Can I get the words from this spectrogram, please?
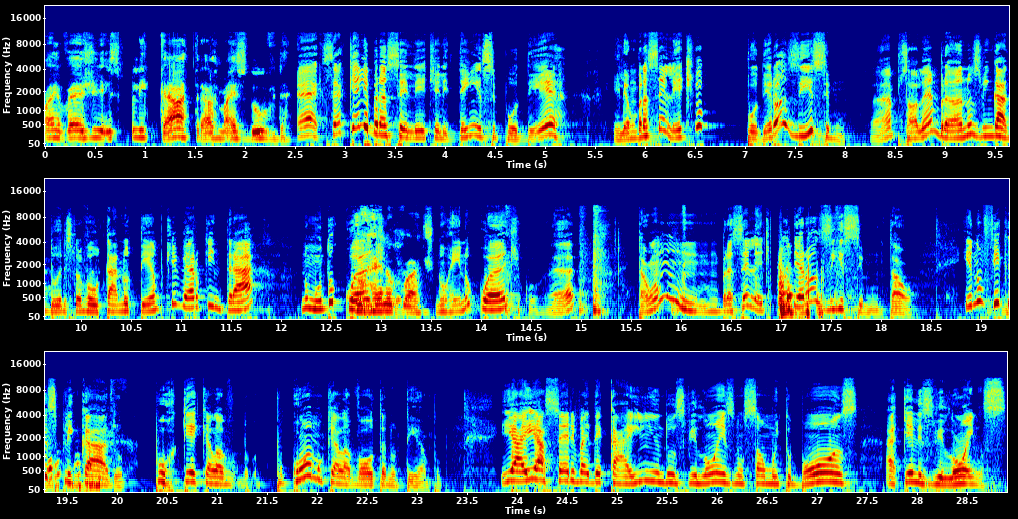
Ao invés de explicar, traz mais dúvida. É, que se aquele bracelete ele tem esse poder, ele é um bracelete poderosíssimo. Né? Só lembrando, os Vingadores, para voltar no tempo, tiveram que entrar no mundo quântico. reino quântico. No reino quântico, né? Então, um, um bracelete poderosíssimo, então. E não fica explicado por que que ela... Como que ela volta no tempo. E aí a série vai decaindo, os vilões não são muito bons. Aqueles vilões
